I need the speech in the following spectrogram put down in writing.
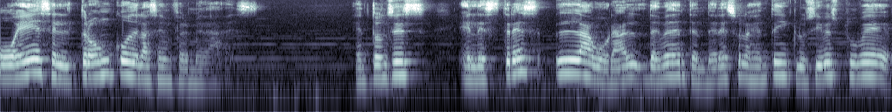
o es el tronco de las enfermedades. Entonces, el estrés laboral debe de entender eso la gente. Inclusive estuve eh,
